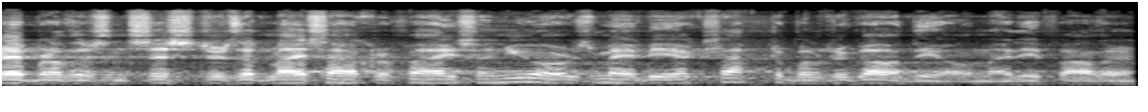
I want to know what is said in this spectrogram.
Pray, brothers and sisters, that my sacrifice and yours may be acceptable to God the Almighty Father.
